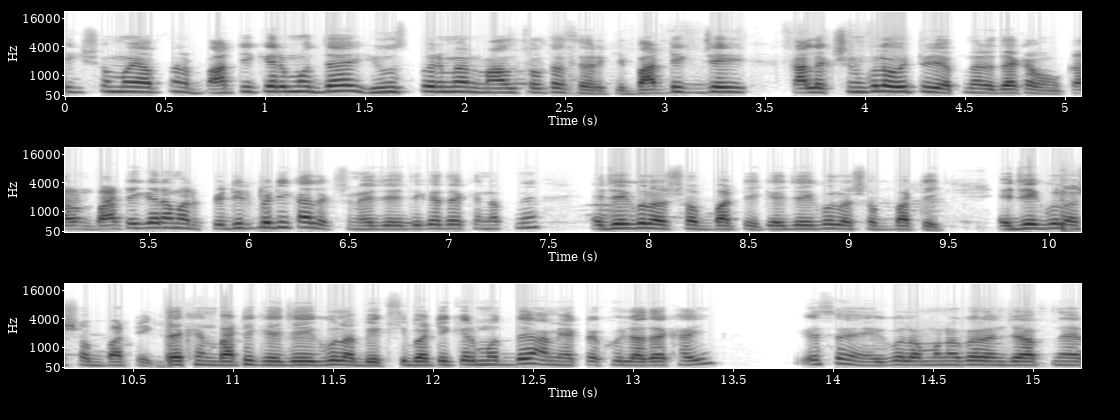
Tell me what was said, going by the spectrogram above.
এই সময় আপনার বাটিকের মধ্যে হিউজ পরিমাণ মাল চলতেছে আর কি। বাটিক যেই কালেকশনগুলো ওইটাই আপনারা দেখাবো। কারণ বাটিকের আমার পেটির পেটি কালেকশন এই যে এইদিকে দেখেন আপনি এই যেগুলো সব বাটিক এই যেগুলো সব বাটিক এই যেগুলো সব বাটিক। দেখেন বাটিক এই যেগুলো বেক্সি বাটিকের মধ্যে আমি একটা খুলে দেখাই। ঠিক আছে? এগুলো মনে করেন যে আপনার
